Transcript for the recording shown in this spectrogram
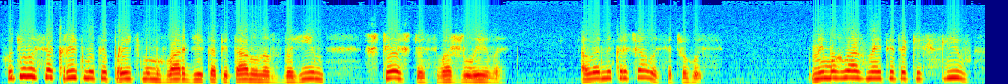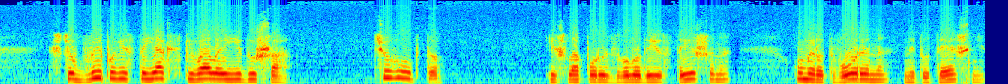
Хотілося крикнути притьмом гвардії капітану навздогін ще щось важливе, але не кричалося чогось. Не могла знайти таких слів, щоб виповісти, як співала її душа. Чого б то? Ішла поруч з Володею Стишина, умиротворена, нетутешня,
